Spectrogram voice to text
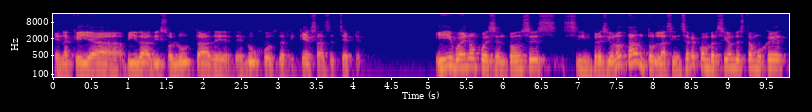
en aquella vida disoluta de, lujos, de riquezas, etc. Y bueno, pues entonces impresionó tanto la sincera conversión de esta mujer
